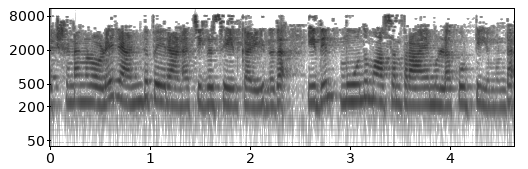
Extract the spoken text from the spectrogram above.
ലക്ഷണങ്ങളോടെ രണ്ടുപേരാണ് ചികിത്സയിൽ കഴിയുന്നത്. ഇതിൽ മൂന്ന് മാസം പ്രായമുള്ള കുട്ടിയുമുണ്ട്.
